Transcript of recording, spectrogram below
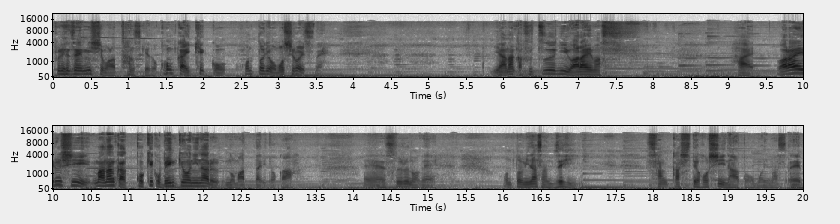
プレゼン見せてもらったんですけど今回結構本当に面白いですね。いやなんか普通に笑えます。はい。笑えるしまあなんかこう結構勉強になるのもあったりとか、えー、するので本当皆さんぜひ参加してほしいなと思います。えー、っ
